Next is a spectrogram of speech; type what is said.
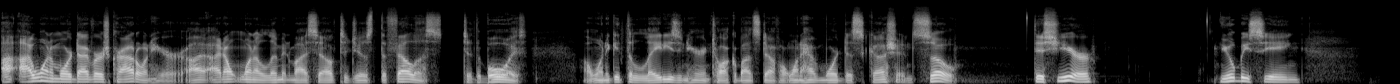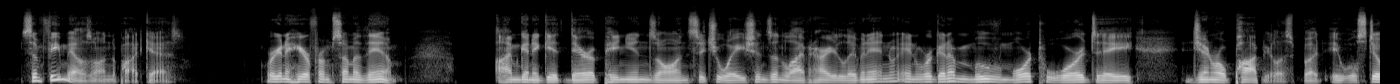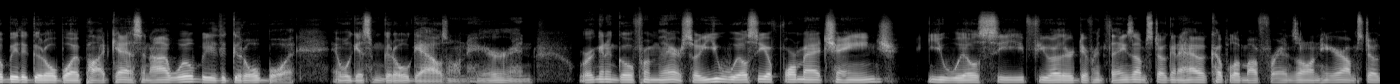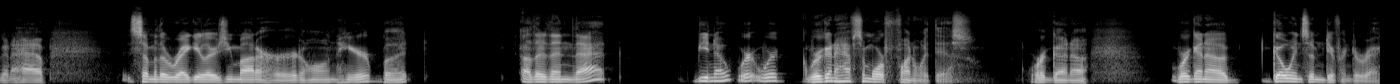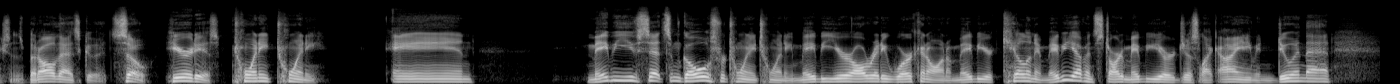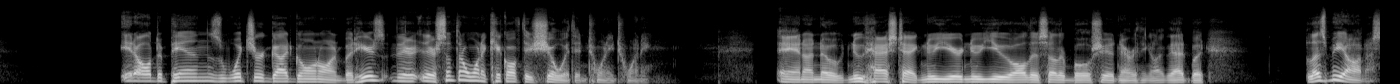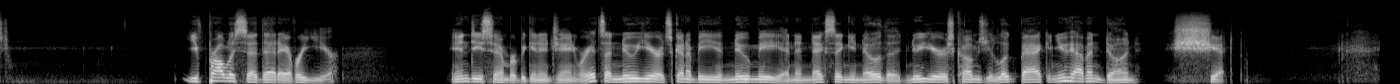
I, I want a more diverse crowd on here. I, I don't want to limit myself to just the fellas, to the boys. I want to get the ladies in here and talk about stuff. I want to have more discussion. So, this year, you'll be seeing some females on the podcast. We're going to hear from some of them. I'm going to get their opinions on situations in life and how you're living it. And, and we're going to move more towards a general populace, but it will still be the good old boy podcast. And I will be the good old boy. And we'll get some good old gals on here. And we're going to go from there. So you will see a format change you will see a few other different things. I'm still going to have a couple of my friends on here. I'm still going to have some of the regulars you might have heard on here, but other than that, you know, we're we're we're going to have some more fun with this. We're going to we're going to go in some different directions, but all that's good. So, here it is, 2020. And Maybe you've set some goals for 2020. Maybe you're already working on them. Maybe you're killing it. Maybe you haven't started. Maybe you're just like, I ain't even doing that. It all depends what you're got going on. But here's there, there's something I want to kick off this show with in 2020. And I know new hashtag, new year, new you, all this other bullshit and everything like that. But let's be honest. You've probably said that every year in December, beginning of January. It's a new year. It's going to be a new me. And then next thing you know, the New Year's comes, you look back and you haven't done shit.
